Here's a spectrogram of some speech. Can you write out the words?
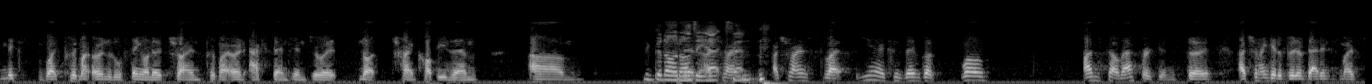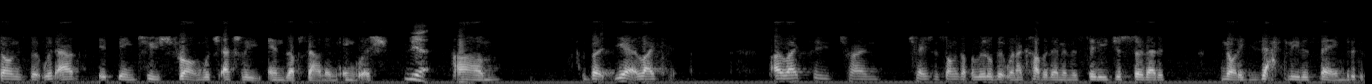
mix, like put my own little thing on it, try and put my own accent into it, not try and copy them. Um, The good old Aussie I accent. And, I try and slight, yeah, because they've got well. I'm South African, so I try and get a bit of that into my songs, but without it being too strong, which actually ends up sounding English. yeah. Um, but yeah, like I like to try and change the songs up a little bit when I cover them in the city, just so that it's not exactly the same, but at the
